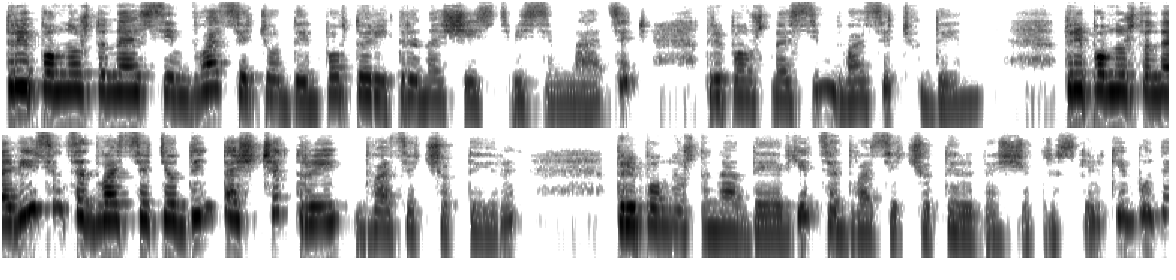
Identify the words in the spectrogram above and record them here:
3 помножити на 7 – 21. Повторіть 3 на 6 – 18. 3 помножити на 7 – 21. 3 помножити на 8 – це 21, та ще 3 – 24. 3 помножити на 9 – це 24 та ще 3. Скільки буде?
